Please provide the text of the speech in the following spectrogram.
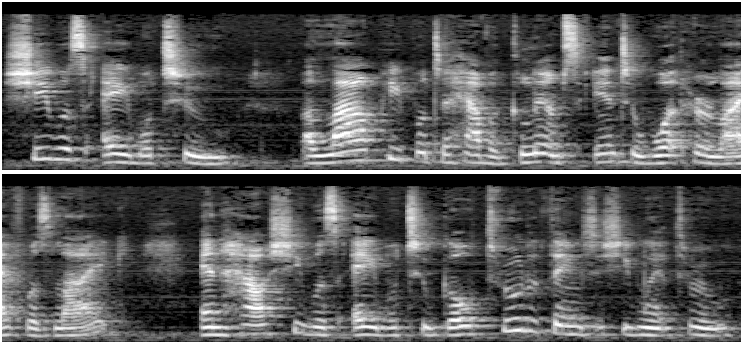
she was able to allow people to have a glimpse into what her life was like and how she was able to go through the things that she went through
